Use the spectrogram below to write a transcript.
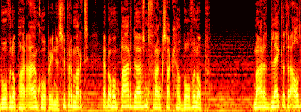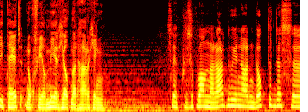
bovenop haar aankopen in de supermarkt, er nog een paar duizend frank zakgeld bovenop. Maar het blijkt dat er al die tijd nog veel meer geld naar haar ging. Ze, ze kwam naar haar, doe je naar een dokter, dus uh,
